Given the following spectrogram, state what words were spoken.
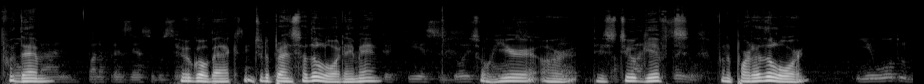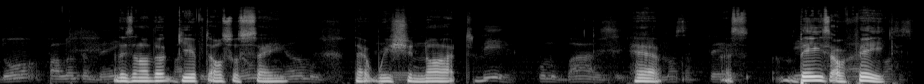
for them to go back into the presence of the Lord. Amen. So here are these two gifts from the part of the Lord. And there's another gift also saying that we should not have base our faith,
